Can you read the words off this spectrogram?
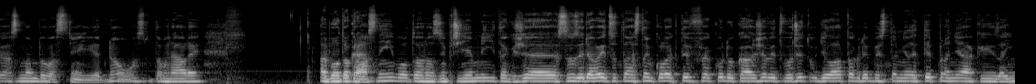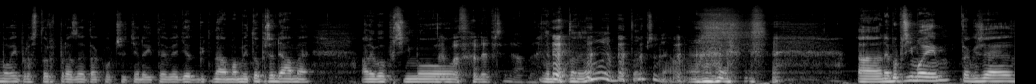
Já jsem tam byl vlastně jednou, jsme tam hráli. A bylo to krásný, bylo to hrozně příjemný, takže jsem zvědavý, co ten, ten kolektiv jako dokáže vytvořit, udělat a kdybyste měli tip na nějaký zajímavý prostor v Praze, tak určitě dejte vědět, buď nám a my to předáme, anebo přímo... Nebo to nepředáme. Nebo to, no, nebo to nepředáme. a, nebo přímo jim, takže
